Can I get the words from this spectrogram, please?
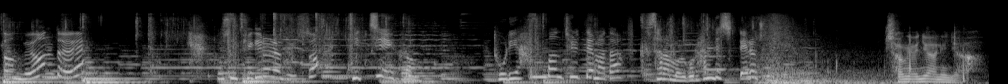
난 왜 안 돼? 무슨 비결이라도 있어? 있지 그럼. 돌이 한 번 튈 때마다 그 사람 얼굴 한 대씩 때려주는 정연이 아니냐?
